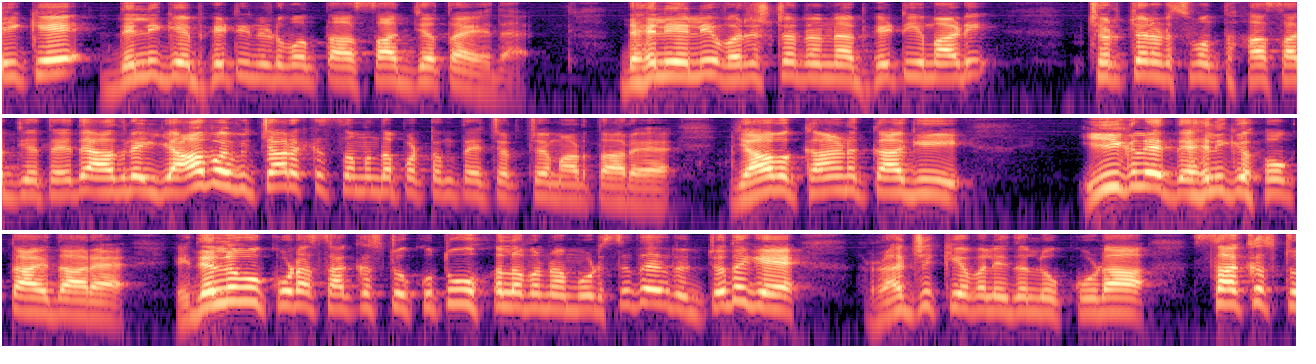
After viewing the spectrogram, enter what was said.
ಡಿ ಕೆ ದಿಲ್ಲಿಗೆ ಭೇಟಿ ನೀಡುವಂತಹ ಸಾಧ್ಯತೆ ಇದೆ. ದೆಹಲಿಯಲ್ಲಿ ವರಿಷ್ಠರನ್ನ ಭೇಟಿ ಮಾಡಿ ಚರ್ಚೆ ನಡೆಸುವಂತಹ ಸಾಧ್ಯತೆ ಇದೆ. ಆದರೆ ಯಾವ ವಿಚಾರಕ್ಕೆ ಸಂಬಂಧಪಟ್ಟಂತೆ ಚರ್ಚೆ ಮಾಡ್ತಾರೆ? ಯಾವ ಕಾರಣಕ್ಕಾಗಿ ಈಗಲೇ ದೆಹಲಿಗೆ ಹೋಗ್ತಾ ಇದ್ದಾರೆ? ಇದೆಲ್ಲವೂ ಕೂಡ ಸಾಕಷ್ಟು ಕುತೂಹಲವನ್ನು ಮೂಡಿಸಿದೆ. ಇದರ ಜೊತೆಗೆ ರಾಜಕೀಯ ವಲಯದಲ್ಲೂ ಕೂಡ ಸಾಕಷ್ಟು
